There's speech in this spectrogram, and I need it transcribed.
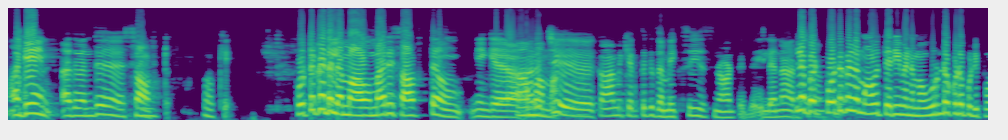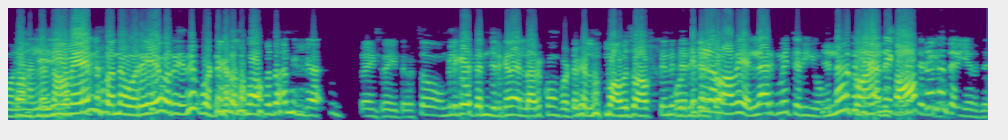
அகைன் அது வந்து சாஃப்ட் ஓகே. பொட்டுக்கடலை மாவு மாதிரி சாஃப்ட் நீங்க. அரைச்சு காமிக்கிறதுக்கு இந்த மிக்ஸி இஸ் நாட் இது. இல்லன்னா இல்ல பட் பொட்டுக்கல்ல மாவு தெரியுமே நம்ம உருண்டை கூட பிடிப்போம்ல நல்லா தெரியுமேன்னு சொன்ன ஒரே ஒரு இது பொட்டுக்கடலை மாவு தான் நீங்க. ரைட் ரைட் சோ உங்களுக்கே தெரிஞ்சிருக்கா எல்லாருக்கும் பொட்டுக்கடலை மாவு சாஃப்ட்னு தெரிஞ்சிருக்கும். மாவு எல்லாருக்குமே தெரியும். எல்லாருக்கும் சாஃப்ட்னு தெரியும். தெரியுது.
